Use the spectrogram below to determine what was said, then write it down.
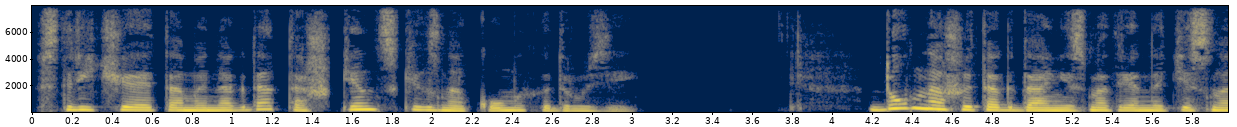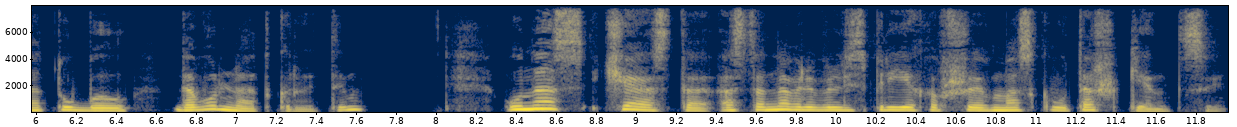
встречая там иногда ташкентских знакомых и друзей. Дом наш и тогда, несмотря на тесноту, был довольно открытым. У нас часто останавливались приехавшие в Москву ташкентцы.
